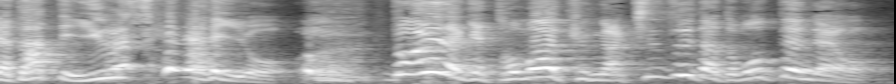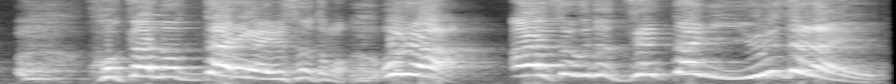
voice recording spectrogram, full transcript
いやだって許せないよ。どれだけトマー君が傷ついたと思ってんだよ。他の誰が許そうとも。俺はあいつのこと絶対に許さない。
